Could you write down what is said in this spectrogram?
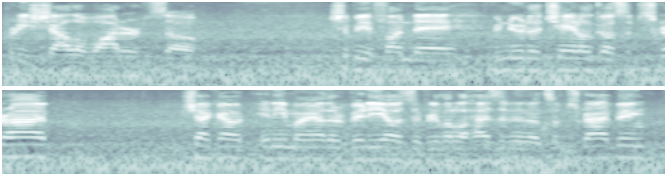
pretty shallow water, so should be a fun day. If you're new to the channel, go subscribe. Check out any of my other videos if you're a little hesitant on subscribing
